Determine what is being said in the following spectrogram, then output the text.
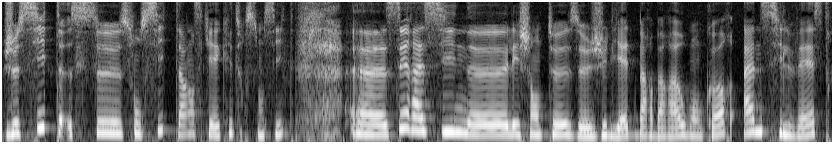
Je cite son site, hein, ce qui est écrit sur son site. Euh, euh, les chanteuses Juliette, Barbara ou encore Anne Sylvestre.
